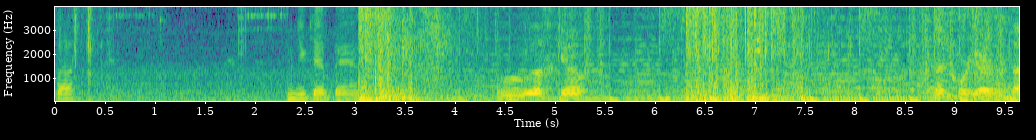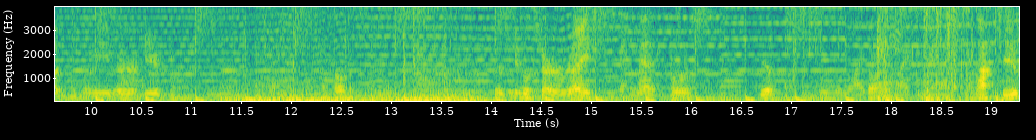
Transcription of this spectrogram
sus. And you get banned. Ooh, let's go. That courtyard. Let me, let or here. Oh, There's people to our right. Mad close. Yep. Knock two.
